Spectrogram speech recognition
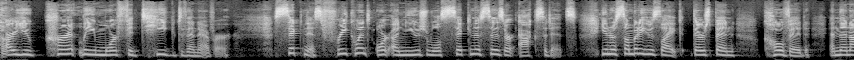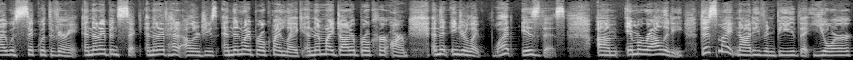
Are you currently more fatigued than ever? Sickness, frequent or unusual sicknesses or accidents. You know, somebody who's like, there's been COVID, and then I was sick with the variant, and then I've been sick, and then I've had allergies, and then I broke my leg, and then my daughter broke her arm. And then and you're like, what is this? Um, immorality. This might not even be that you're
